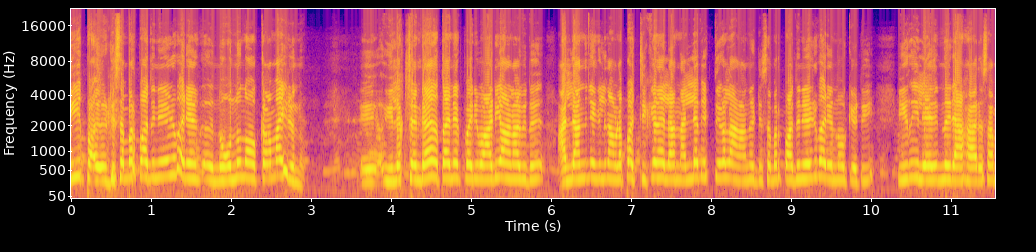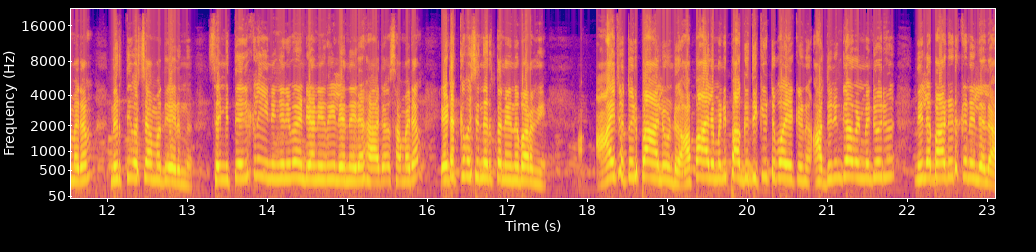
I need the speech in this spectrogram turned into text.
ഈ ഡിസംബർ പതിനേഴ് വരെ ഒന്ന് നോക്കാമായിരുന്നു. ഇലക്ഷന്റെ തന്നെ പരിപാടിയാണോ ഇത്? അല്ലാന്നുണ്ടെങ്കിൽ നമ്മളെ പറ്റിക്കണല്ല നല്ല വ്യക്തികളാണെന്ന് ഡിസംബർ പതിനേഴ് വരെ നോക്കിയിട്ട് ഈ റിലേ നിരാഹാര സമരം നിർത്തിവെച്ചാൽ മതിയായിരുന്നു. സെമിത്തേരി ക്ലീനിങ്ങിന് വേണ്ടിയാണ് ഈ റിലേ നിരാഹാര സമരം ഇടയ്ക്ക് വെച്ച് നിർത്തണേന്ന് പറഞ്ഞ്. ആയിരത്തൊരു പാലമുണ്ട് ആ പാലമണി പകുതിക്ക് ഇട്ട് പോയേക്കാണ്. അതിനും ഗവൺമെന്റ് ഒരു നിലപാട് എടുക്കണില്ലല്ലോ.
